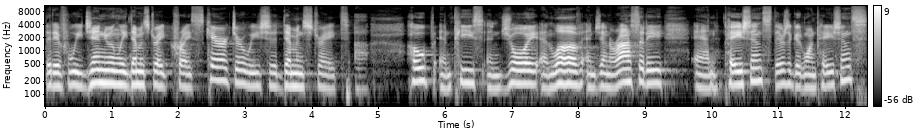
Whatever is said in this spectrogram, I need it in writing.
that if we genuinely demonstrate Christ's character, we should demonstrate uh, hope and peace and joy and love and generosity and patience. There's a good one, patience.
